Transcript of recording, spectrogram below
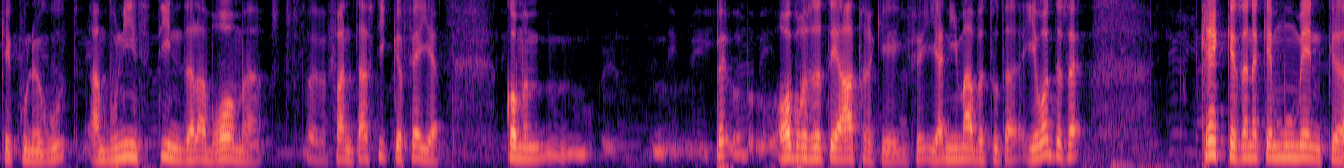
que he conegut, amb un instint de la broma fantàstic que feia com obres de teatre que hi animava tota... I llavors crec que és en aquest moment que,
